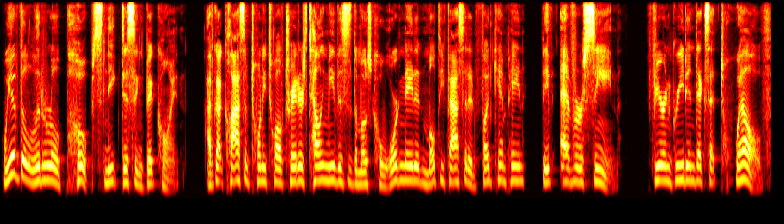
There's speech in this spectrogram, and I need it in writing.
We have the literal Pope sneak dissing Bitcoin. I've got class of 2012 traders telling me this is the most coordinated, multifaceted FUD campaign they've ever seen. Fear and greed index at 12.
